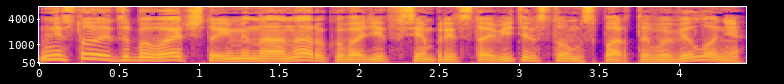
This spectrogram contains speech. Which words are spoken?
Не стоит забывать, что именно она руководит всем представительством Спарты в Вавилоне.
